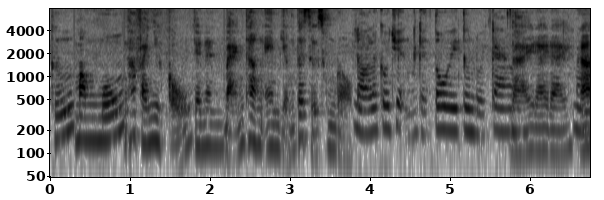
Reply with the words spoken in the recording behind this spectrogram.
cứ mong muốn nó phải như cũ. Cho nên bản thân em dẫn tới sự xung đột. Đó là câu chuyện cái tôi tương đối cao. Đây đây đây mà đó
